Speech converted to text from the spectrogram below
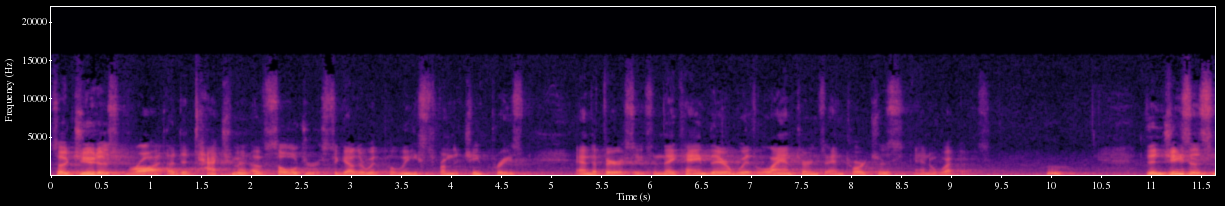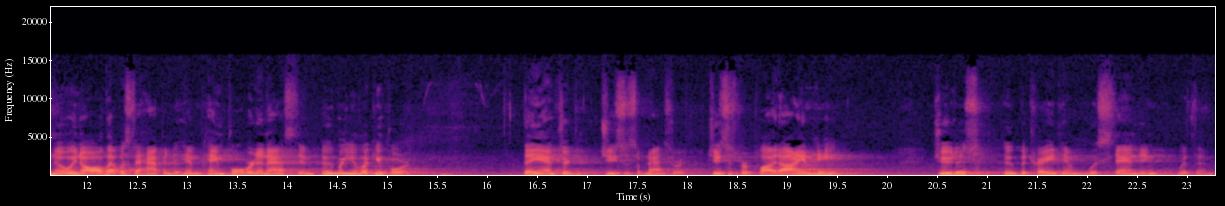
So Judas brought a detachment of soldiers together with police from the chief priests and the Pharisees, and they came there with lanterns and torches and weapons. Whew. Then Jesus, knowing all that was to happen to him, came forward and asked them, Whom are you looking for? They answered, Jesus of Nazareth. Jesus replied, I am he. Judas, who betrayed him, was standing with them.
